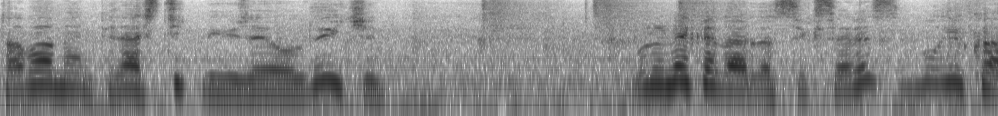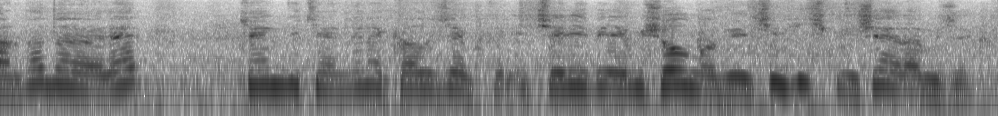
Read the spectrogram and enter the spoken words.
Tamamen plastik bir yüzey olduğu için bunu ne kadar da sıksanız bu yukarıda böyle kendi kendine kalacaktır. İçeriği bir emiş olmadığı için hiçbir işe yaramayacaktır.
